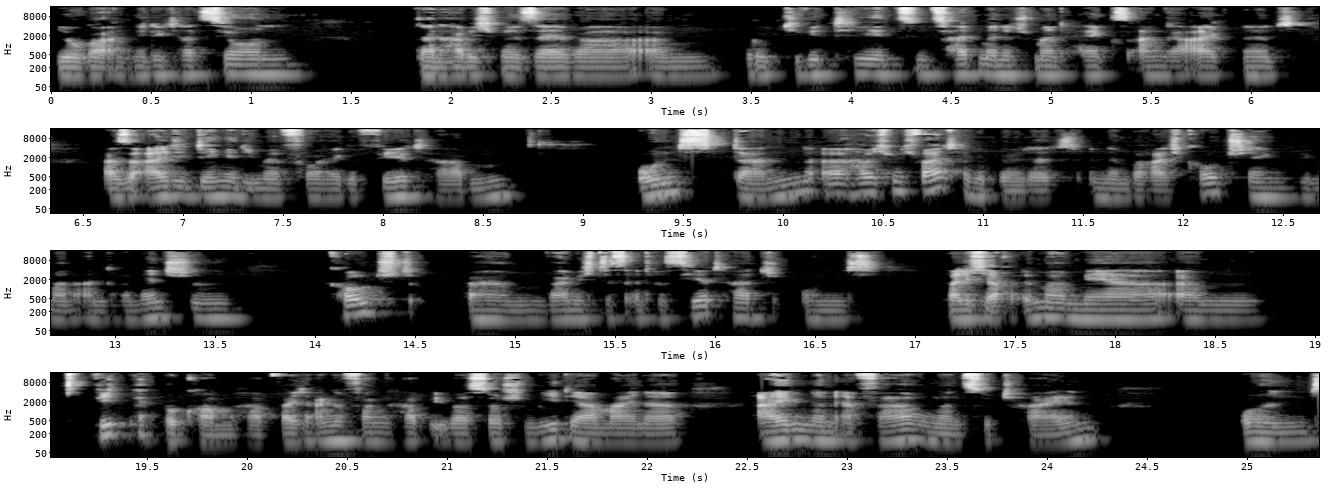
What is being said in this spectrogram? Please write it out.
Yoga und Meditation. Dann habe ich mir selber ähm, Produktivitäts- und Zeitmanagement-Hacks angeeignet. Also all die Dinge, die mir vorher gefehlt haben. Und dann äh, habe ich mich weitergebildet in dem Bereich Coaching, wie man andere Menschen coacht, ähm, weil mich das interessiert hat und weil ich auch immer mehr ähm, Feedback bekommen habe, weil ich angefangen habe, über Social Media meine eigenen Erfahrungen zu teilen. Und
